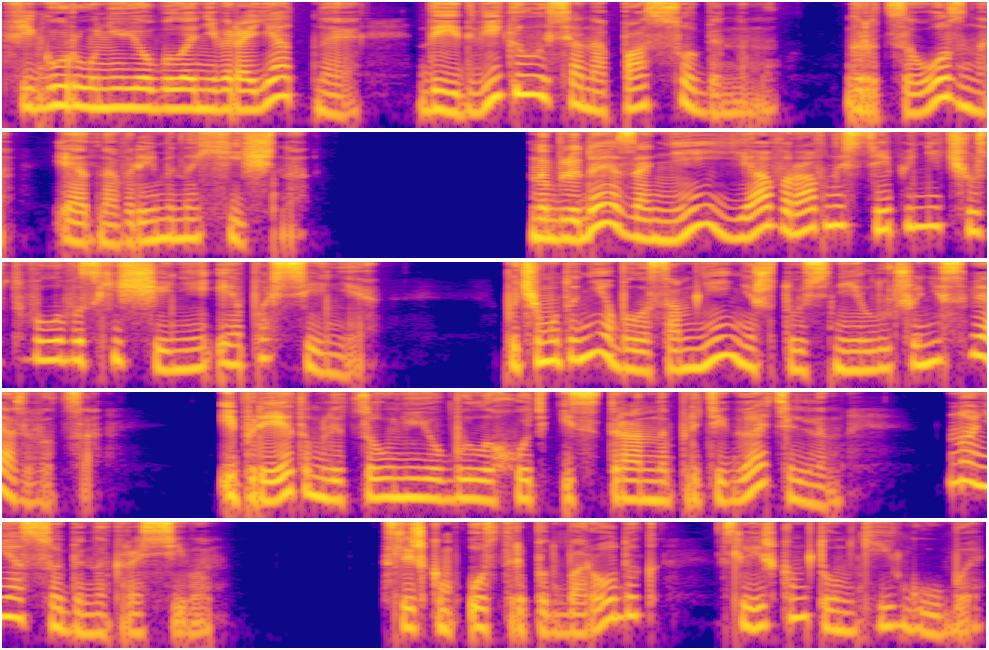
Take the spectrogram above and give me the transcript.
Фигура у нее была невероятная, да и двигалась она по-особенному, грациозно и одновременно хищно. Наблюдая за ней, я в равной степени чувствовала восхищение и опасение. Почему-то не было сомнений, что с ней лучше не связываться. И при этом лицо у нее было хоть и странно притягательным, но не особенно красивым слишком острый подбородок, слишком тонкие губы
